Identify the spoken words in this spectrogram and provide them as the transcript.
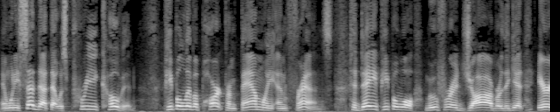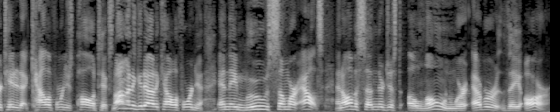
And when he said that, that was pre COVID. People live apart from family and friends. Today, people will move for a job or they get irritated at California's politics. And I'm going to get out of California. And they move somewhere else. And all of a sudden, they're just alone wherever they are.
